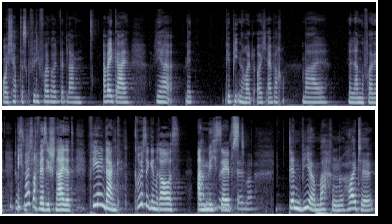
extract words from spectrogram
oh ich habe das Gefühl, die Folge heute wird lang. Aber egal. Wir, wir, wir bieten heute euch einfach mal eine lange Folge. Gut, ich weiß ich- auch, wer sie schneidet. Vielen Dank. Grüße gehen raus an, mich mich selbst. selber. Denn wir machen heute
